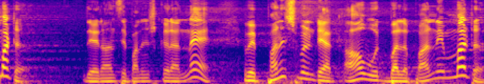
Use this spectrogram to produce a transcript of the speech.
මට. දේනාන්සේ පනිෂ් කරන්නේ නැහැ. හැබැයි පනිෂ්මන්ට් එකක් ආවොත් බලපාන්නේ මට.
